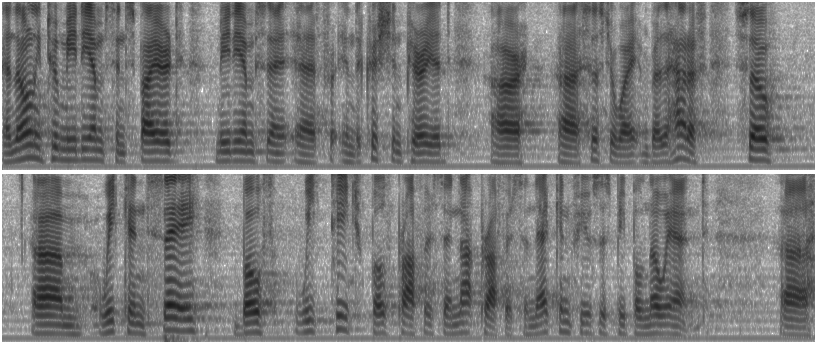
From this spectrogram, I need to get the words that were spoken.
And the only two mediums, inspired mediums uh, uh, in the Christian period, are uh, Sister White and Brother Houteff. So, um, we can say both, we teach both prophets and not prophets, and that confuses people no end. Uh,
